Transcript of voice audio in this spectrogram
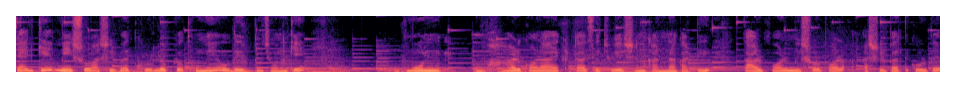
যাকে মেশো আশীর্বাদ করল প্রথমে, ওদের দুজনকে। মন ভার করা একটা সিচুয়েশন কান্নাকাটি। তারপর মিশোর পর আশীর্বাদ করবে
